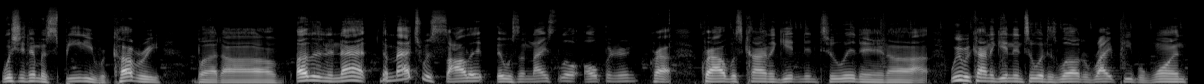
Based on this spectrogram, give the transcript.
wishing him a speedy recovery but uh, other than that, the match was solid. It was a nice little opener. Crowd, crowd was kind of getting into it, and uh, we were kind of getting into it as well. The right people won.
